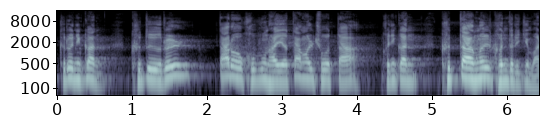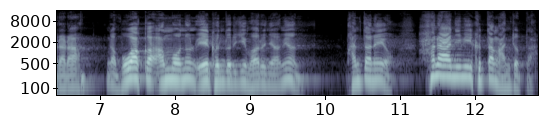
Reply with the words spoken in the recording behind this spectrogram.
그러니까 그들을 따로 구분하여 땅을 주었다. 그러니까 그 땅을 건드리지 말아라. 그러니까 모압과 암몬은 왜 건드리지 말으냐면 간단해요. 하나님이 그 땅 안 줬다.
